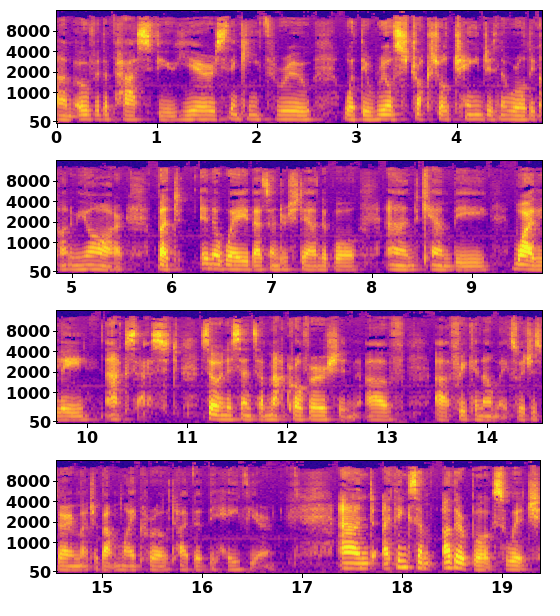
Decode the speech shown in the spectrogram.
um, over the past few years, thinking through what the real structural changes in the world economy are, but in a way that's understandable and can be widely accessed. So, in a sense, a macro version of uh, Freakonomics, which is very much about micro type of behavior. And I think some other books which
